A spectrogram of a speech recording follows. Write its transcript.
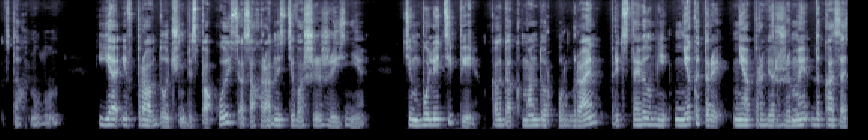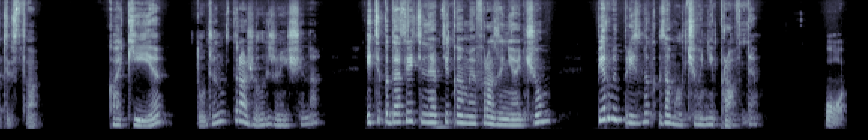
вздохнул он, я и вправду очень беспокоюсь о сохранности вашей жизни. Тем более теперь, когда командор Урграйн представил мне некоторые неопровержимые доказательства. «Какие?» – тут же насторожилась женщина. Эти подозрительные обтекаемые фразы ни о чем – первый признак замалчивания правды. «О,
